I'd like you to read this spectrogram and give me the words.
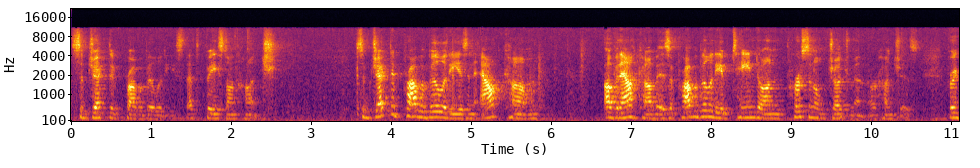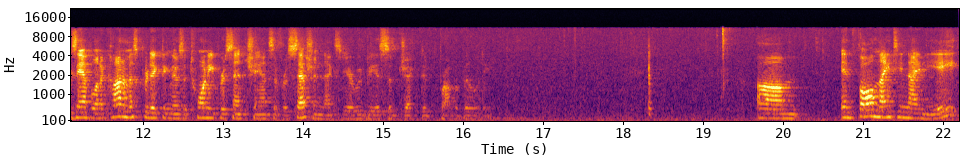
Subjective probabilities. That's based on hunch. Subjective probability is an outcome of an outcome is a probability obtained on personal judgment or hunches. For example, an economist predicting there's a 20% chance of recession next year would be a subjective probability. Um, in fall 1998,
